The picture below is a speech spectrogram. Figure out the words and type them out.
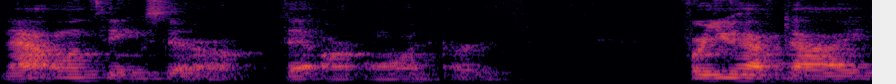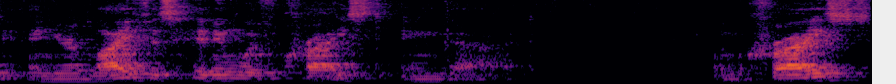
not on things that are that are on earth. For you have died, and your life is hidden with Christ in God. When Christ,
